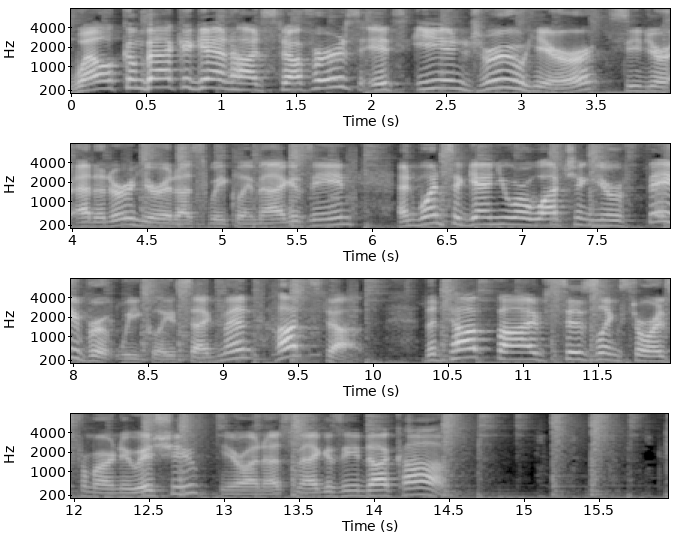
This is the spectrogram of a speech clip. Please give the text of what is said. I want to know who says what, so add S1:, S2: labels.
S1: Welcome back again, Hot Stuffers. It's Ian Drew here, senior editor here at Us Weekly Magazine. And once again, you are watching your favorite weekly segment, Hot Stuff, the top five sizzling stories from our new issue here on usmagazine.com.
